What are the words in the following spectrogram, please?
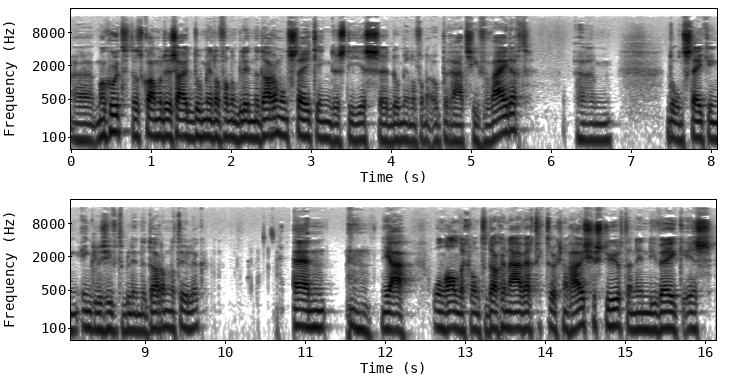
Uh, maar goed, dat kwam er dus uit door middel van een blinde darmontsteking. Dus die is uh, door middel van een operatie verwijderd. Um, de ontsteking inclusief de blinde darm natuurlijk. En ja, onhandig, want de dag erna werd ik terug naar huis gestuurd. En in die week is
